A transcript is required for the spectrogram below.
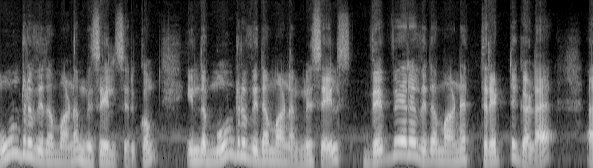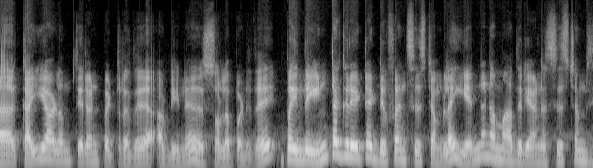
மூன்று விதமான மிசைல்ஸ் இருக்கும். இந்த மூன்று விதமான மிசைல்ஸ் வெவ்வேறு விதமான த்ரெட்டுகளை கையாளும் திறன் பெற்றது அப்படின்னு சொல்லப்படுது. இப்போ இந்த இன்டகிரேட்டட் டிஃபென்ஸ் சிஸ்டமில் என்னென்ன மாதிரியான சிஸ்டம்ஸ்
